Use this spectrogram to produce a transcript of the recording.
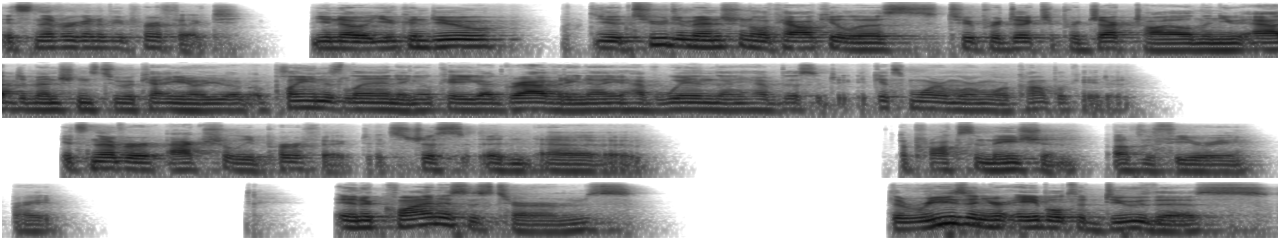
It's never going to be perfect. You know, you can do you know, two dimensional calculus to predict a projectile, and then you add dimensions to a, you know, a plane is landing. Okay, you got gravity, now you have wind, now you have this. It gets more and more and more complicated it's never actually perfect. It's just an uh, approximation of the theory, right? In Aquinas' terms, the reason you're able to do this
